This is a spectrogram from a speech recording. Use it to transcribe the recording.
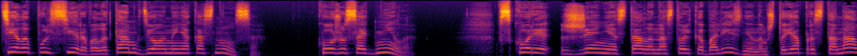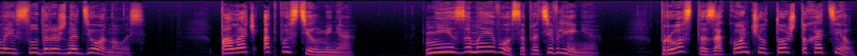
Тело пульсировало там, где он меня коснулся. Кожу соднило. Вскоре жжение стало настолько болезненным, что я простонала и судорожно дернулась. Палач отпустил меня. Не из-за моего сопротивления. Просто закончил то, что хотел.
